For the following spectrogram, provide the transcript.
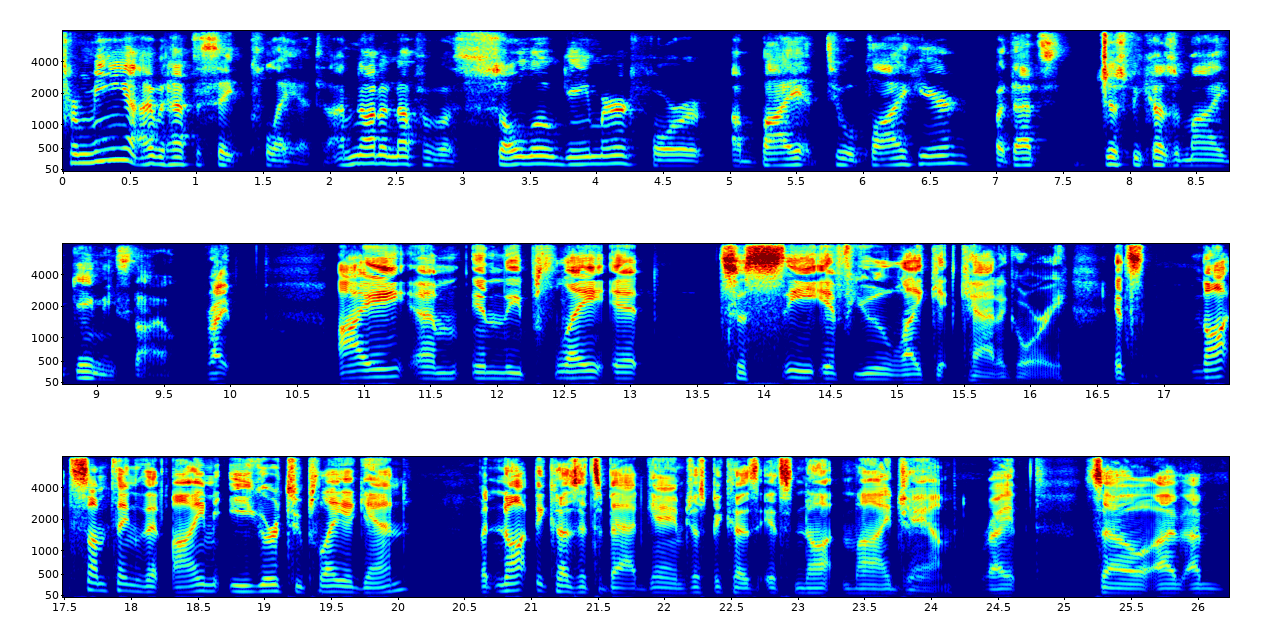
for me, I would have to say play it. I'm not enough of a solo gamer for a buy it to apply here, but that's just because of my gaming style. Right. I am in the play it to see if you like it category. It's not something that I'm eager to play again, but not because it's a bad game, just because it's not my jam, right? So I, I'm,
